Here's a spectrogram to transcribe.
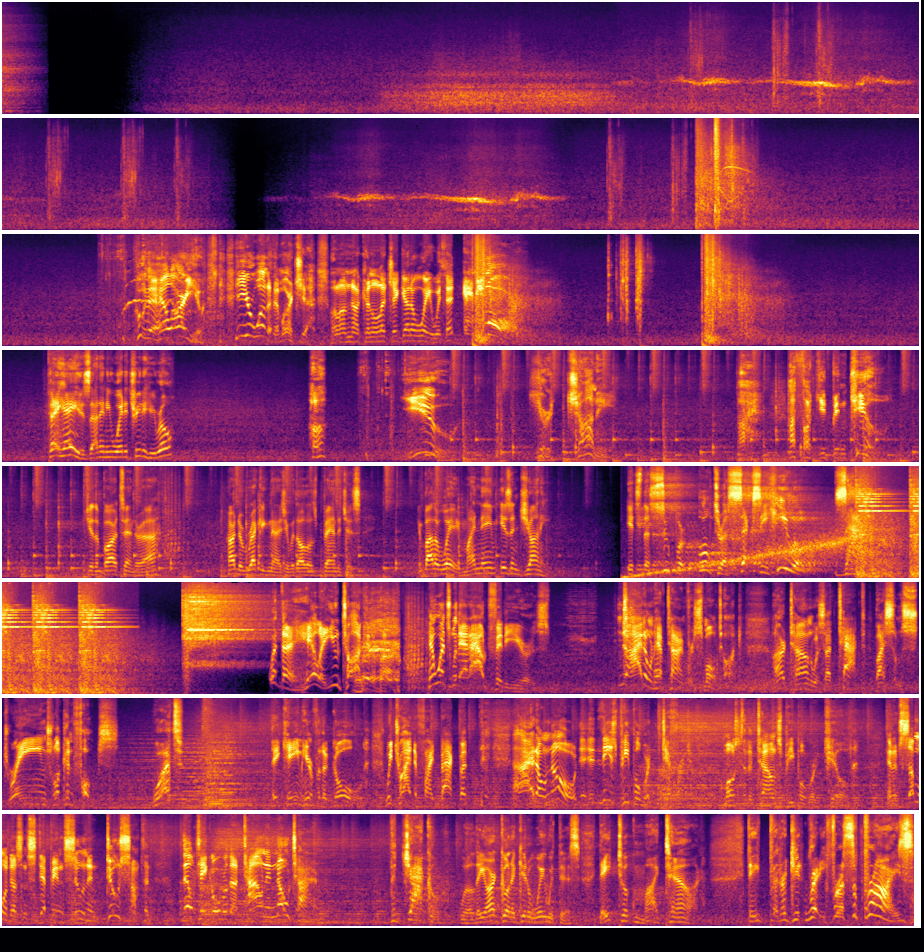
Are you? You're one of them, aren't you? Well, I'm not gonna let you get away with it anymore! Hey, hey, is that any way to treat a hero? Huh? You? You're Johnny. I... I thought you'd been killed. You're the bartender, huh? Hard to recognize you with all those bandages. And by the way, my name isn't Johnny. It's the super ultra sexy hero, Zan. What the hell are you talking about? And what's with that outfit of yours? I don't have time for small talk. Our town was attacked by some strange-looking folks. What? They came here for the gold. We tried to fight back, but I don't know. These people were different. Most of the townspeople were killed. And if someone doesn't step in soon and do something, they'll take over the town in no time. The Jackal. Well, they aren't gonna get away with this. They took my town. They'd better get ready for a surprise!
